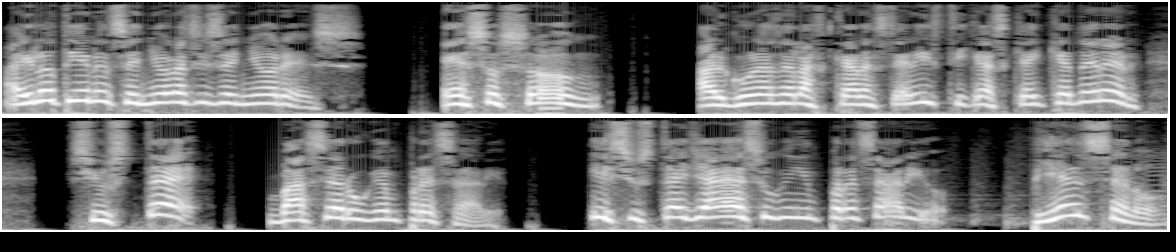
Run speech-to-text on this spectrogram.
Ahí lo tienen, señoras y señores. Esos son algunas de las características que hay que tener si usted va a ser un empresario. Y si usted ya es un empresario, piénselo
